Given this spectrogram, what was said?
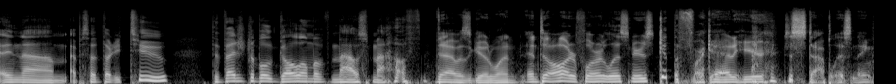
in um, episode 32, the vegetable golem of Mouse Mouth. That was a good one. And to all our Florida listeners, get the fuck out of here. Just stop listening.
